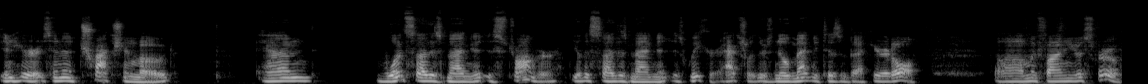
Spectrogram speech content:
In here, it's in attraction mode. And one side of this magnet is stronger. The other side of this magnet is weaker. Actually, there's no magnetism back here at all. Um, me find you a screw.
